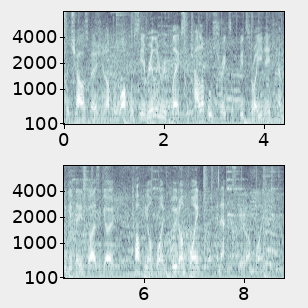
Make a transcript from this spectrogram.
Sir Charles' version of the waffles here really reflects the colourful streets of Fitzroy. You need to come and give these guys a go. Coffee on point, food on point, and atmosphere on point.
